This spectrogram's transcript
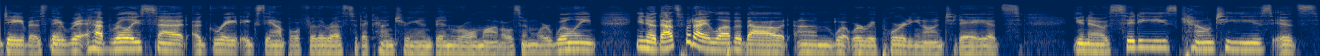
Davis. They re- have really set a great example for the rest of the country and been role models. And we're willing, you know, that's what I love about um, what we're reporting on today. It's, you know, cities, counties, it's,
